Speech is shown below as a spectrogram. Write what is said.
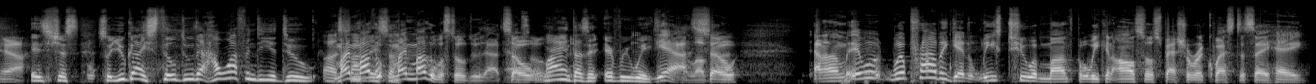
Yeah. It's just so you guys still do that. How often do you do? Uh, my Sunday mother, Sunday? my mother will still do that. So Absolutely. mine does it every week. Yeah. So. Um, it will, we'll probably get at least two a month, but we can also special request to say, hey,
